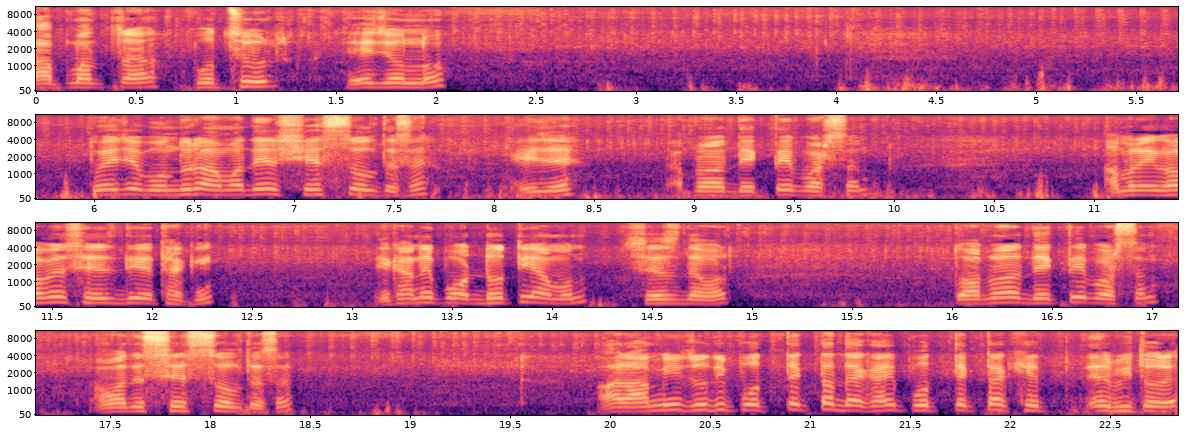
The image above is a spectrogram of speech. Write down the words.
তাপমাত্রা প্রচুর, এই জন্য। তো এই যে বন্ধুরা, আমাদের শেষ চলতেছে। এই যে আপনারা দেখতেই পারছেন, আমরা এভাবে শেষ দিয়ে থাকি। এখানে পদ্ধতি এমন, সেচ দেওয়ার। তো আপনারা দেখতেই পারছেন, আমাদের শেষ চলতেছে। আর আমি যদি প্রত্যেকটা দেখাই, প্রত্যেকটা ক্ষেত্রের ভিতরে,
